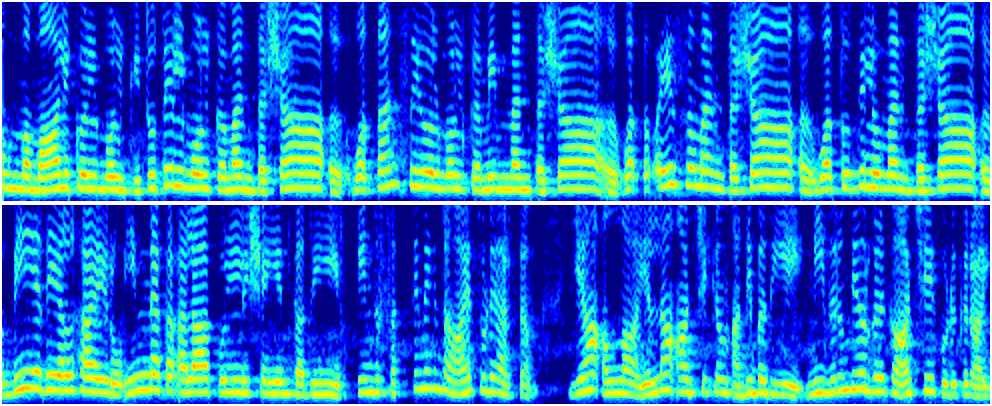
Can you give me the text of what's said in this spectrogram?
உம்ம மாலிகுல் முல்கி துதில் முல்க மன் தஷா வ தன்சியுல் முல்க மிம்மன் தஷா வ துஇசு மன் தஷா வ துதிலு மன் தஷா பியதியல் ஹைரு இன்னக அலா குல்லி ஷையின் கதீர். இந்த சக்தி மிகுந்த ஆயத்துடைய அர்த்தம் யா அல்லாஹ் எல்லா ஆட்சிக்கும் அதிபதியே நீ விரும்பியவர்களுக்கு ஆட்சியை கொடுக்கிறாய்.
